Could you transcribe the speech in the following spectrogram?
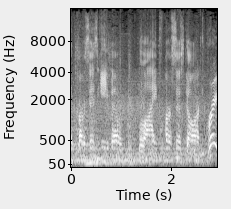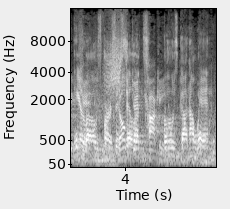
Good versus evil. Light versus dark. Great, kid. Heroes versus Don't get villains. cocky. Who's gonna win?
